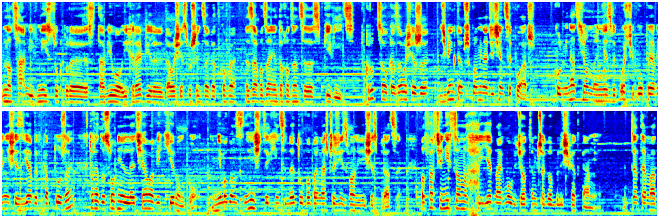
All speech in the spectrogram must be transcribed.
Nocami w miejscu, które stawiło ich rewir, dało się słyszeć zagadkowe zawodzenie dochodzące z piwnic. Wkrótce okazało się, że dźwięk ten przypomina dziecięcy płacz. Kulminacją niezwykłości było pojawienie się zjawy w kapturze, która dosłownie leciała w ich kierunku. Nie mogąc znieść tych incydentów, obaj mężczyźni zwolnili się z pracy. Otwarcie nie chcą jednak mówić o tym, czego byli świadkami. Ten temat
